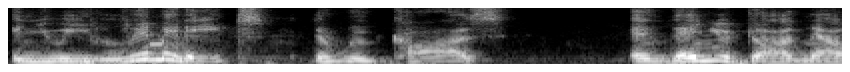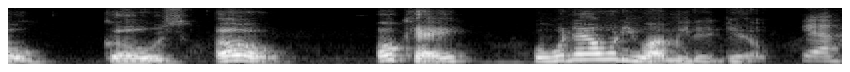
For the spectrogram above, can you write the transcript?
and you eliminate the root cause. And then your dog now goes, Oh, okay. Well, now what do you want me to do? Yeah.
